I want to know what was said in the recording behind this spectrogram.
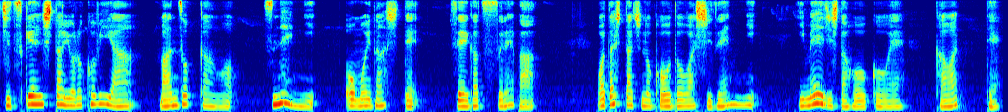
実現した喜びや満足感を常に思い出して生活すれば、私たちの行動は自然にイメージした方向へ変わって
